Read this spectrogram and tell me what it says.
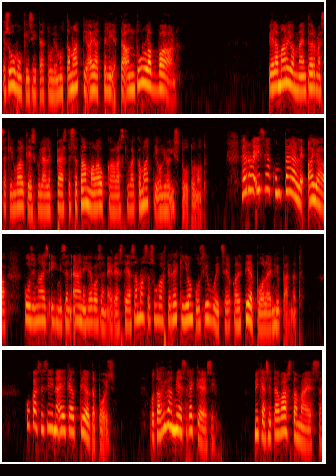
ja suuhunkin sitä tuli, mutta Matti ajatteli, että on tulla vaan. Vielä Marjonmäen törmässäkin Valkeiskylälle päästessä Tamma laukkaa laski, vaikka Matti oli jo istuutunut. Herra isä, kun päälle ajaa, huusi naisihmisen ääni hevosen edestä ja samassa suhahti reki jonkun sivuitse, joka oli tiepuoleen hypännyt. Kuka se siinä ei käy tieltä pois? Ota hyvä mies rekeesi. Mikä sitä vastamäessä?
